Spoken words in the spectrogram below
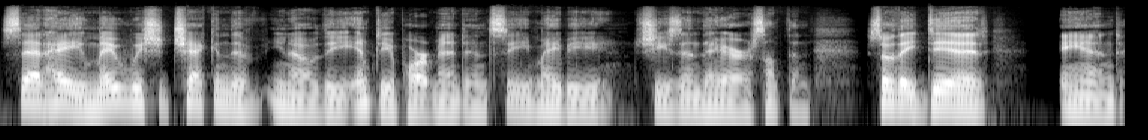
said, "Hey, maybe we should check in the you know the empty apartment and see maybe she's in there or something." So they did, and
